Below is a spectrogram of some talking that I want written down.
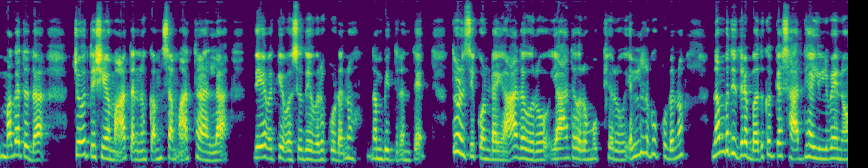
ಮಗತದ ಜ್ಯೋತಿಷಿಯ ಮಾತನ್ನು ಕಂಸ ಮಾತ್ರ ಅಲ್ಲ, ದೇವಕ್ಕೆ ವಸುದೇವರು ಕೂಡ ನಂಬಿದ್ರಂತೆ. ತುಳಸಿಕೊಂಡ ಯಾದವರು ಯಾದವರು ಮುಖ್ಯರು ಎಲ್ಲರಿಗೂ ಕೂಡ ನಂಬದಿದ್ರೆ ಬದುಕಕ್ಕೆ ಸಾಧ್ಯ ಇಲ್ವೇನೋ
